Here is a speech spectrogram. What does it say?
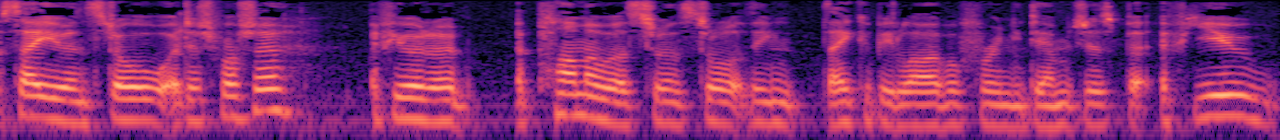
Say you install a dishwasher, if you were to, a plumber was to install it, then they could be liable for any damages. But if you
